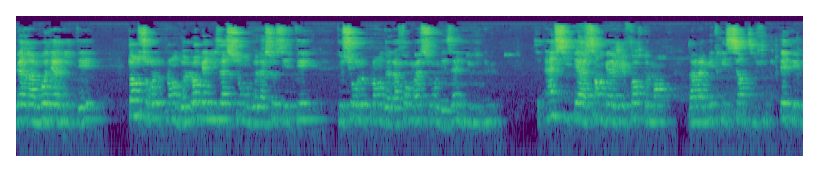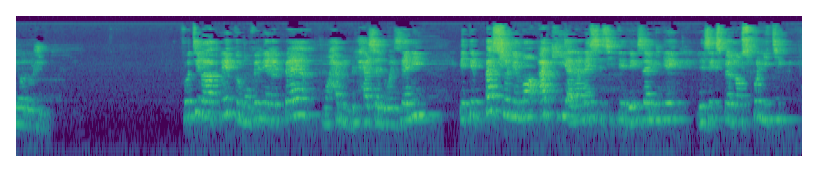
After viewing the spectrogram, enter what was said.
vers la modernité, tant sur le plan de l'organisation de la société que sur le plan de la formation des individus, c'est incité à s'engager fortement dans la maîtrise scientifique et technologique. Faut-il rappeler que mon vénéré père, Mohamed bin Hassan Ouazani, était passionnément acquis à la nécessité d'examiner les expériences politiques,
